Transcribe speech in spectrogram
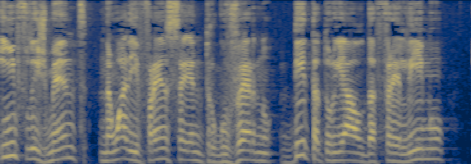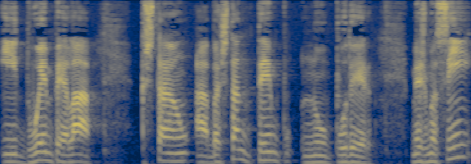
Infelizmente, não há diferença entre o governo ditatorial da Frelimo e do MPLA, que estão há bastante tempo no poder. Mesmo assim,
